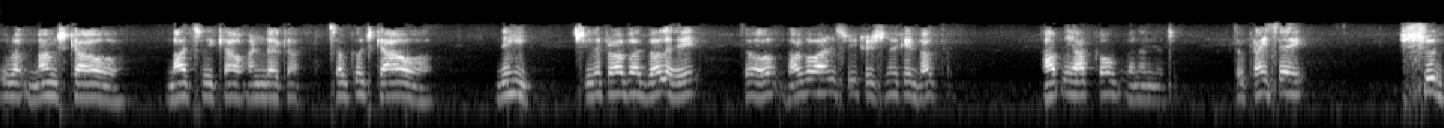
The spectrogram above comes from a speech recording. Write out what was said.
तुम लोग मांस खाओ मछली खाओ अंडा खाओ सब कुछ खाओ नहीं शिल प्रभुपाद बोले तो भगवान श्री कृष्ण के भक्त आपने आपको बनाना चाहिए तो कैसे शुद्ध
